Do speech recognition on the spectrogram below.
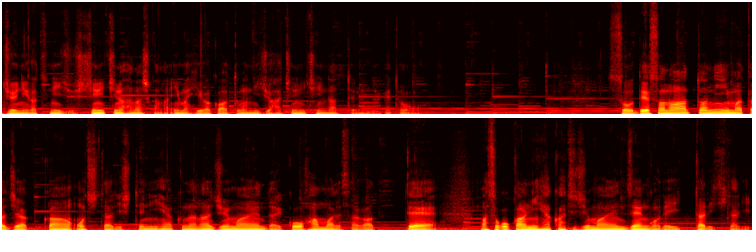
12月27日の話かな。今日が変わっても28日になってるんだけど、そうで、その後にまた若干落ちたりして270万円台後半まで下がって、まあ、そこから280万円前後で行ったり来たり、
